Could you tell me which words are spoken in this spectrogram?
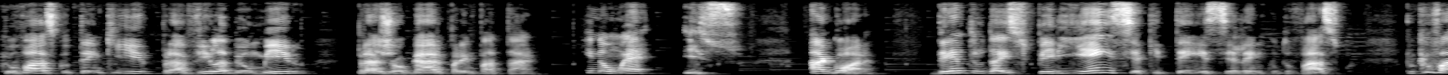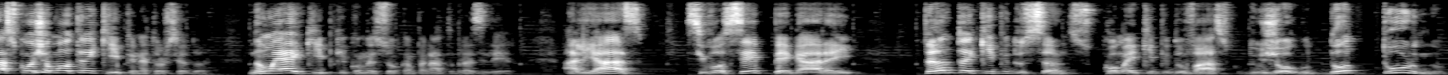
que o Vasco tem que ir para Vila Belmiro para jogar para empatar. E não é isso. Agora, dentro da experiência que tem esse elenco do Vasco, porque o Vasco hoje é uma outra equipe, né, torcedor? Não é a equipe que começou o Campeonato Brasileiro. Aliás, se você pegar aí tanto a equipe do Santos como a equipe do Vasco, do jogo do turno,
